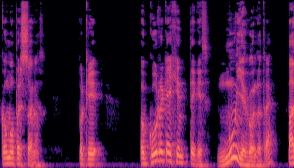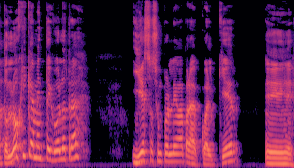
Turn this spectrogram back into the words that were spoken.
como personas. Porque ocurre que hay gente que es muy ególatra, patológicamente ególatra, y eso es un problema para cualquier eh,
